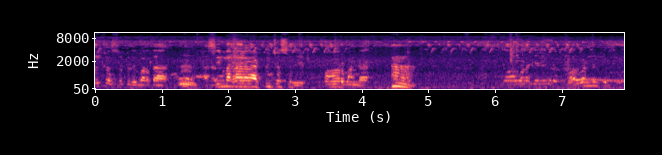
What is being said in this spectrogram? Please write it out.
నుంచి వస్తుంటుంది వరద. సింహనారాయణ అటు నుంచి వస్తుంది. పవర్ బండ. పవర్ నుంచి వస్తుంది.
